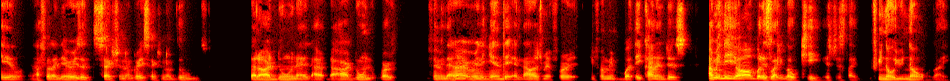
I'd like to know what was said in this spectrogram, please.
heal, and I feel like there is a section, a great section of dudes that are doing that, are, that are doing the work. You feel me? They're not really getting the acknowledgement for it. You feel me? But they kind of just, I mean, they are, but it's like low key. It's just like if you know, you know. Like,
